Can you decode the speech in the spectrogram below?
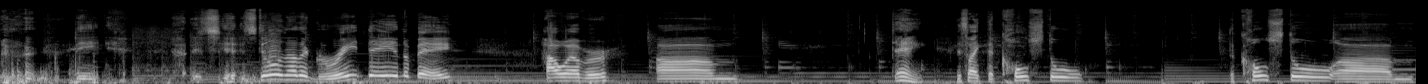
the it's it's still another great day in the bay. However, um, dang, it's like the coastal the coastal um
